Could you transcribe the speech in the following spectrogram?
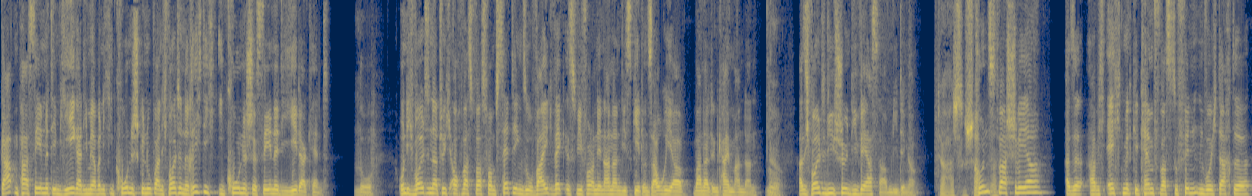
gab ein paar Szenen mit dem Jäger, die mir aber nicht ikonisch genug waren. Ich wollte eine richtig ikonische Szene, die jeder kennt. So. Und ich wollte natürlich auch was, was vom Setting so weit weg ist wie von den anderen, wie es geht. Und Saurier waren halt in keinem anderen. So. Ja. Also ich wollte die schön divers haben, die Dinger. Ja, hast du geschafft. Kunst ne? war schwer. Also habe ich echt mit gekämpft, was zu finden, wo ich dachte,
